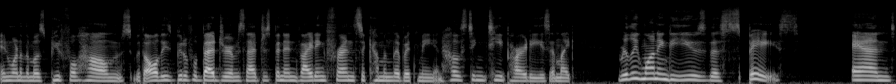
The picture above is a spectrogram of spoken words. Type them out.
in one of the most beautiful homes with all these beautiful bedrooms. And I've just been inviting friends to come and live with me and hosting tea parties and like really wanting to use this space. And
